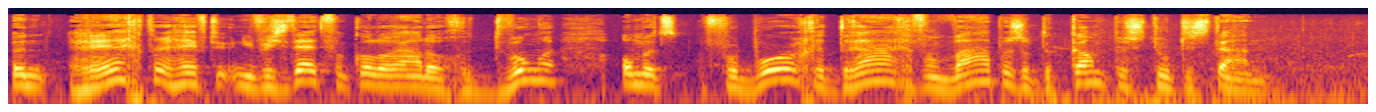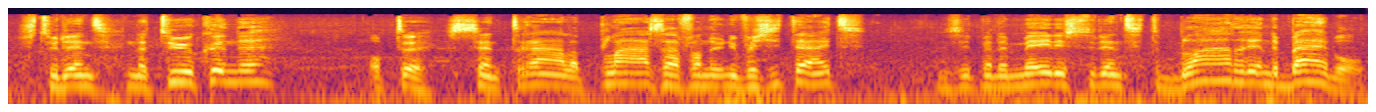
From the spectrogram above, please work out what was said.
Een rechter heeft de Universiteit van Colorado gedwongen... om het verborgen dragen van wapens op de campus toe te staan. Student natuurkunde op de centrale plaza van de universiteit... zit met een medestudent te bladeren in de Bijbel.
